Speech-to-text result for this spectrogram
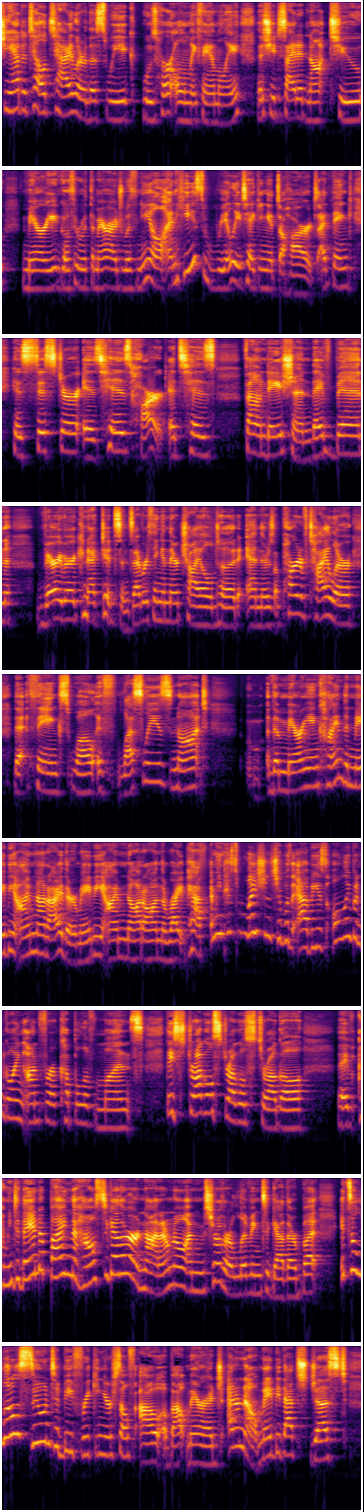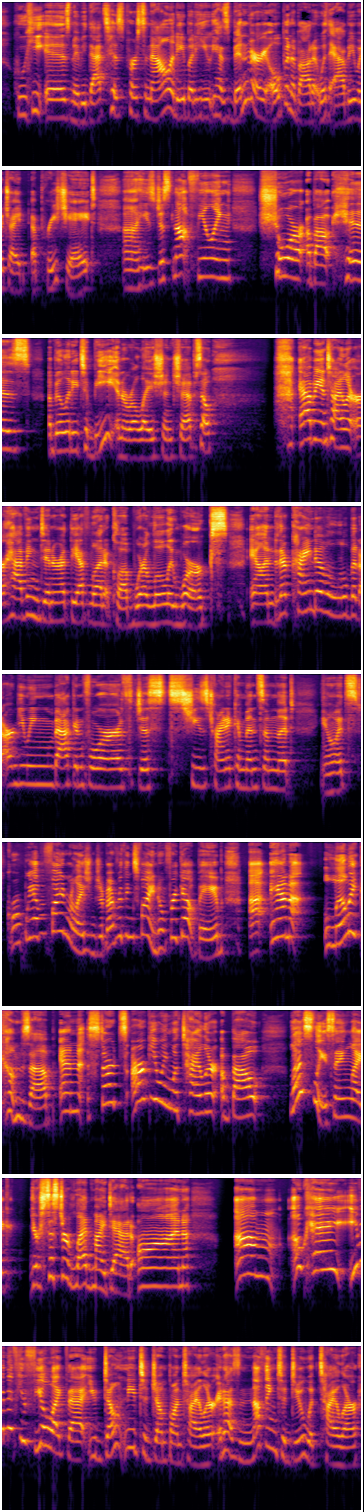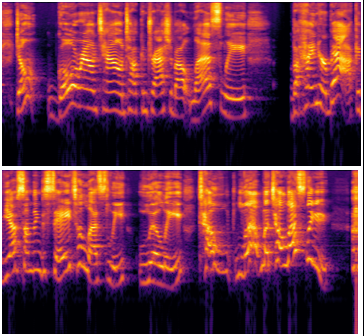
she had to tell Tyler this week, who's her only family, that she decided not to marry, go through with the marriage with Neil, and he's really taking it to heart. I think his sister is his heart, it's his foundation. They've been very, very connected since everything in their childhood, and there's a part of Tyler that thinks, well, if Leslie's not the marrying kind, then maybe I'm not either. Maybe I'm not on the right path. I mean, his relationship with Abby has only been going on for a couple of months. They struggle, struggle, struggle. They've, I mean, did they end up buying the house together or not? I don't know. I'm sure they're living together, but it's a little soon to be freaking yourself out about marriage. I don't know. Maybe that's just who he is. Maybe that's his personality, but he has been very open about it with Abby, which I appreciate. Uh, he's just not feeling sure about his ability to be in a relationship. So, Abby and Tyler are having dinner at the athletic club where Lily works, and they're kind of a little bit arguing back and forth. Just she's trying to convince him that, you know, it's we have a fine relationship, everything's fine, don't freak out, babe. Uh, and Lily comes up and starts arguing with Tyler about Leslie, saying, like, your sister led my dad on. Um, okay, even if you feel like that, you don't need to jump on Tyler. It has nothing to do with Tyler. Don't go around town talking trash about Leslie behind her back. If you have something to say to Leslie, Lily, tell let tell Leslie.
